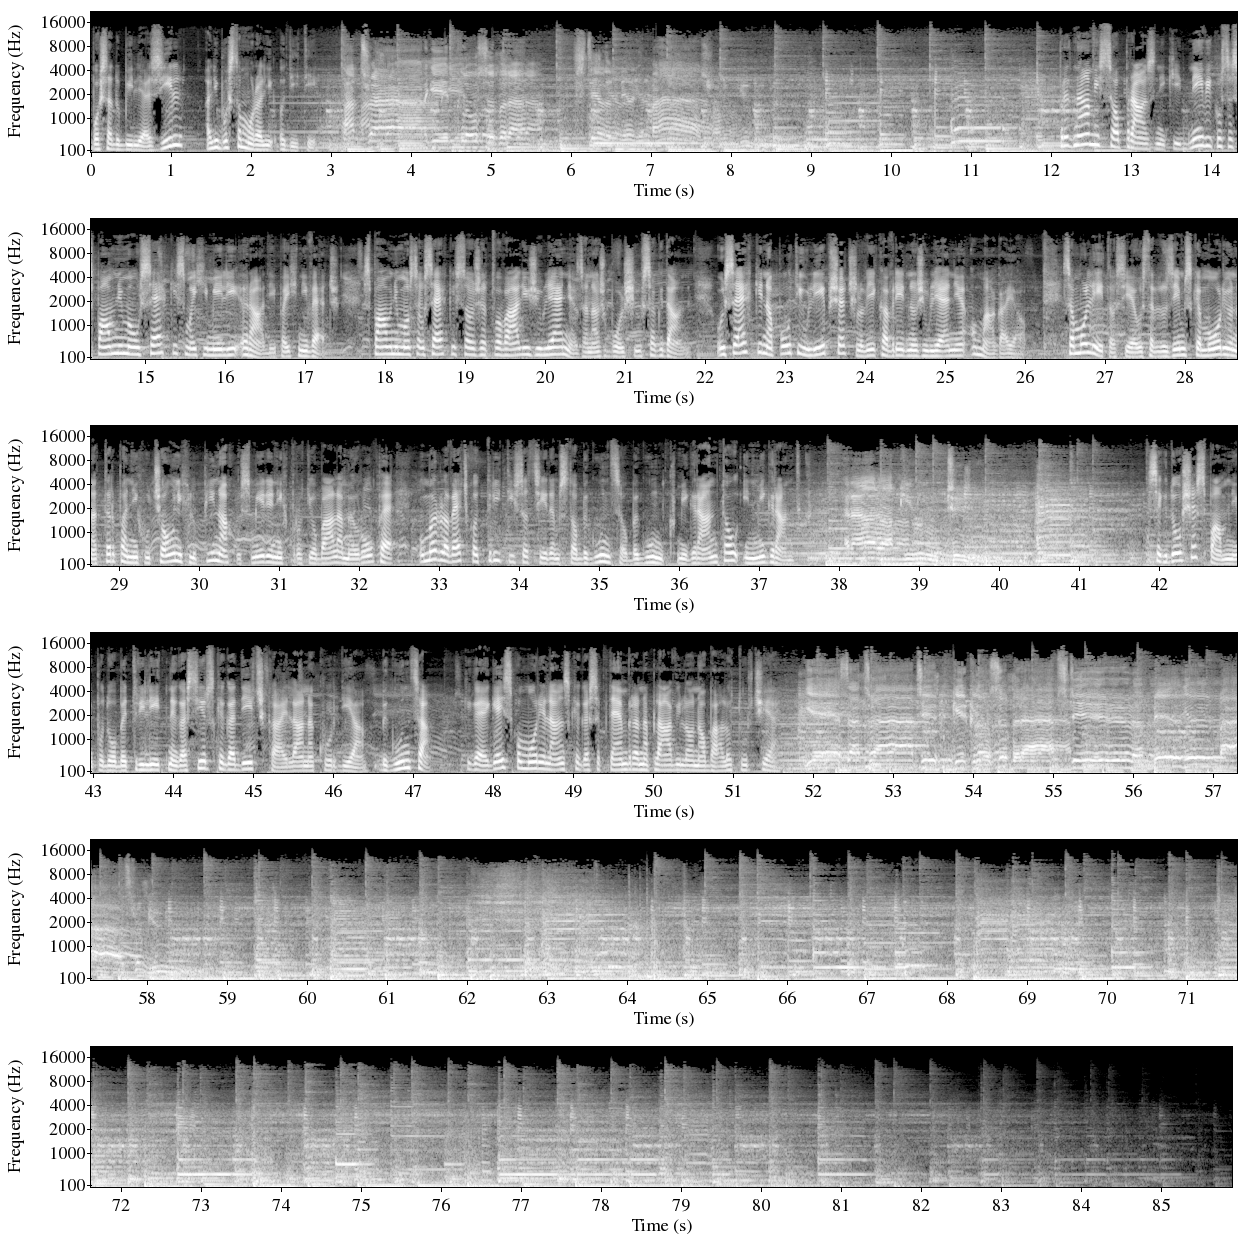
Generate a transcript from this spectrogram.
Boste dobili azil ali boste morali oditi? Pred nami so prazniki, dnevi, ko se spomnimo vseh, ki smo jih imeli radi, pa jih ni več. Spomnimo se vseh, ki so žrtvovali življenje za naš boljši vsakdan. Vseh, ki na poti v lepše človeka vredno življenje omagajo. Samo letos je v Sredozemskem morju na trpanih učovnih lupinah, usmerjenih proti obalam Evrope, umrlo več kot 3700 beguncev, begunk, migrantov in migrantk. Se kdo še spomni podobe triletnega sirskega dečka Ilana Kurdija, begunca, ki ga je Gejsko morje lanskega septembra naplavilo na obalo Turčije? Yes,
